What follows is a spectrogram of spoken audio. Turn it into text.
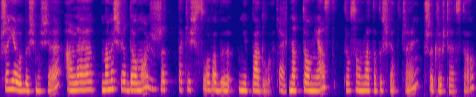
przejęłybyśmy się, ale mamy świadomość, że takie słowa by nie padły. Tak. Natomiast to są lata doświadczeń, przykrych często,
